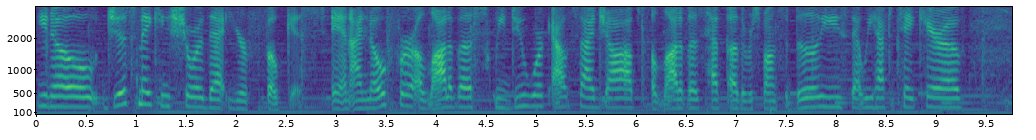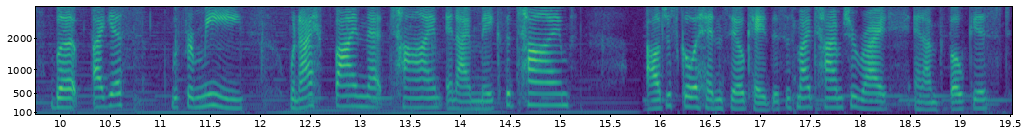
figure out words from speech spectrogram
you know, just making sure that you're focused. And I know for a lot of us, we do work outside jobs, a lot of us have other responsibilities that we have to take care of. But I guess for me, when I find that time and I make the time, I'll just go ahead and say, okay, this is my time to write, and I'm focused.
